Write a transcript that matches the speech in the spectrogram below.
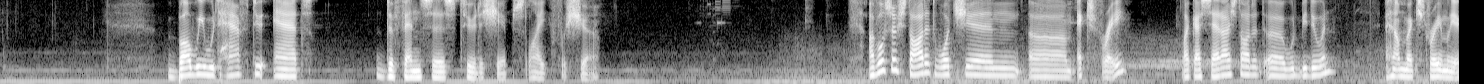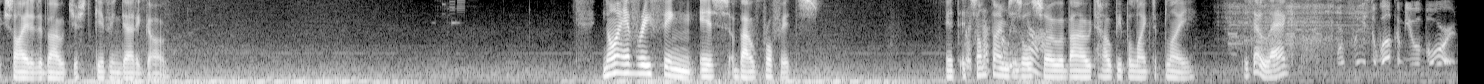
But we would have to add defenses to the ships, like for sure. I've also started watching um, X-Ray. Like I said, I started uh, would be doing, and I'm extremely excited about just giving that a go. Not everything is about profits. It it sometimes is also about how people like to play. Is there lag? Pleased to welcome you aboard.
